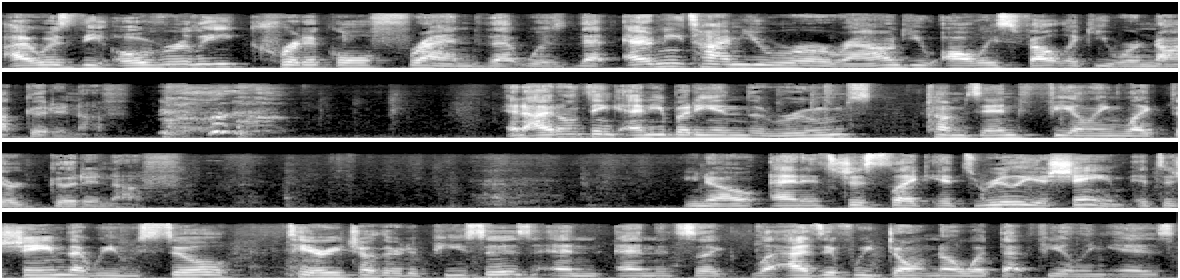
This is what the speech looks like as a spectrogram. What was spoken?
I was the overly critical friend that was that anytime you were around, you always felt like you were not good enough. and I don't think anybody in the rooms comes in feeling like they're good enough you know? And it's just like it's really a shame. It's a shame that we still tear each other to pieces and and it's like as if we don't know what that feeling is.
